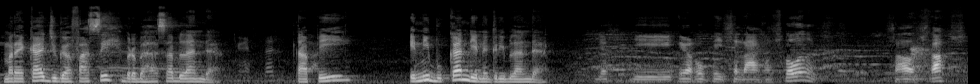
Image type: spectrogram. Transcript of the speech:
Mereka juga fasih berbahasa Belanda. Tapi ini bukan di negeri Belanda. Dus die Europese lagere school zal straks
